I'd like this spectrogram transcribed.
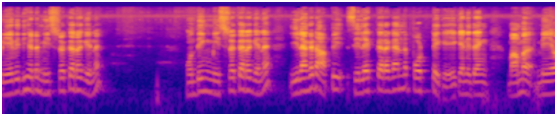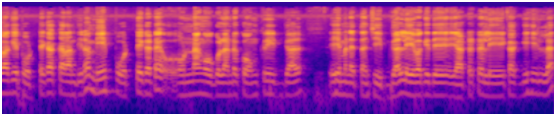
මේ විදිහට මිශ්‍ර කරගෙන හොඳින් මිශ්‍ර කරගෙන ඊළඟට අපි සිලෙක්ට් කරගන්න පොට් එක. ඒ කියන්නේ දැන් මම මේ වගේ පොට් එකක් අරන් තිනවා. මේ පොට් එකට ඕන්නම් ඕගොල්ලන්ට කොන්ක්‍රීට් ගල් එහෙම නැත්නම් චිප් ගල් ඒ වගේ දේ යටට ලේ එකක් ගිහිල්ලා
